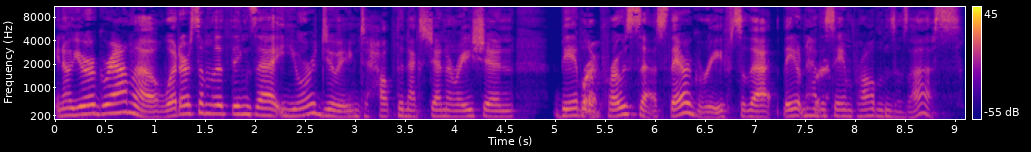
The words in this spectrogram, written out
you know, you're a grandma. What are some of the things that you're doing to help the next generation be able right. to process their grief so that they don't have right. the same problems as us?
